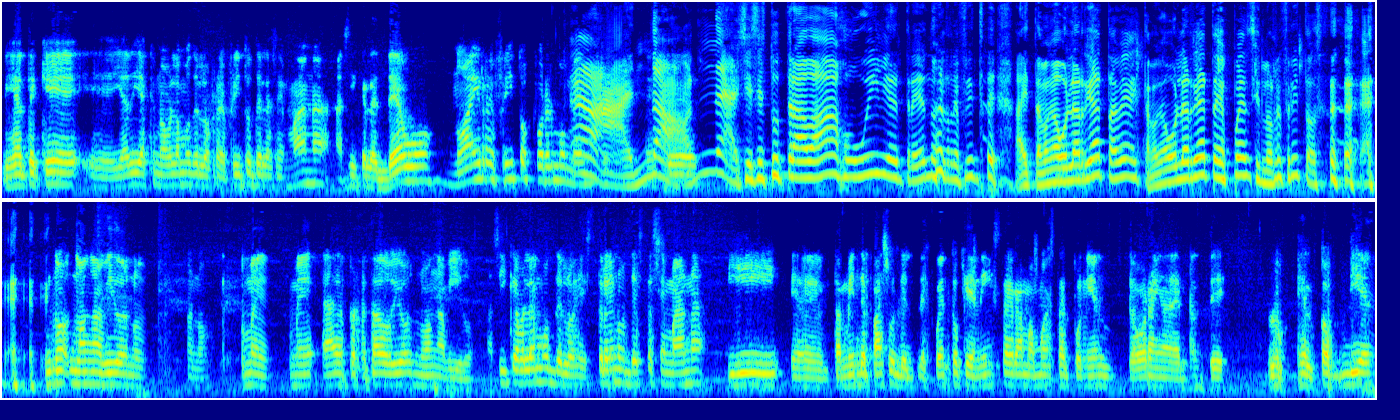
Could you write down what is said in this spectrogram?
Fíjate que eh, ya días que no hablamos de los refritos de la semana, así que les debo. No hay refritos por el momento. Ay, no, Este, no, si ese es tu trabajo, William, trayéndonos el refrito. Ahí te van a volar riata, ve, ahí te van a volar riata después sin los refritos. No, no han habido, no, no me, me ha despertado Dios, no han habido. Así que hablemos de los estrenos de esta semana y eh, también de paso les, les cuento que en Instagram vamos a estar poniendo de ahora en adelante lo que es el top 10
